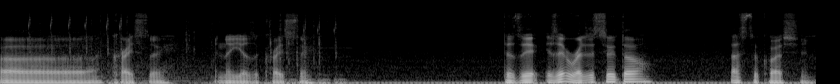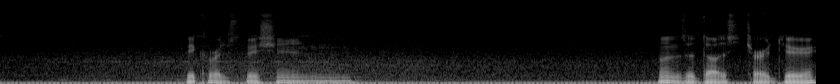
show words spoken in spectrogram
Uh, Chrysler. I know he has a Chrysler. Does it, is it registered though? That's the question. Vehicle registration. Owns a Dodge Charger.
